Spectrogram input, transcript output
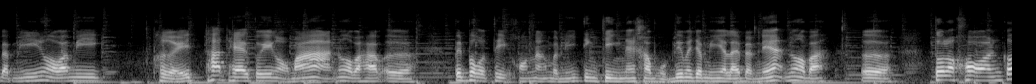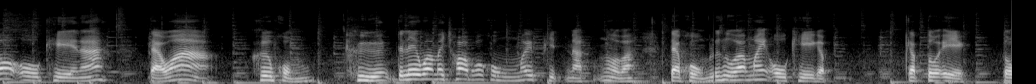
แบบนี้เนกอะว่ามีเผยท่าแท้ตัวเองออกมาเนกอะปะครับเออ เป็นปกติของหนังแบบนี้จริง ๆ นะครับผมที่มันจะมีอะไรแบบเนี้ยเนกอะปะเออตัวละครก็โอเคนะ แต่ว่าคือผมคือจะเรียกว่าไม่ชอบก็คงไม่ผิดนักนึกออกปะแต่ผมรู้สึกว่าไม่โอเคกับกับตัวเอกตัว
